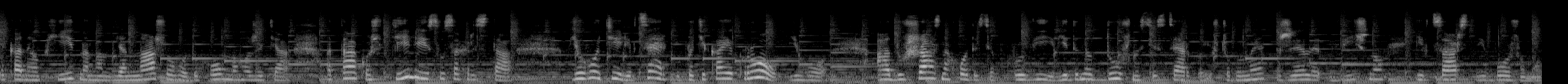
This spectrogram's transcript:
яка необхідна нам для нашого духовного життя, а також в тілі Ісуса Христа. В його тілі, в церкві протікає кров Його, а душа знаходиться в крові, в єдинодушності з церквою, щоб ми жили вічно і в Царстві Божому.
